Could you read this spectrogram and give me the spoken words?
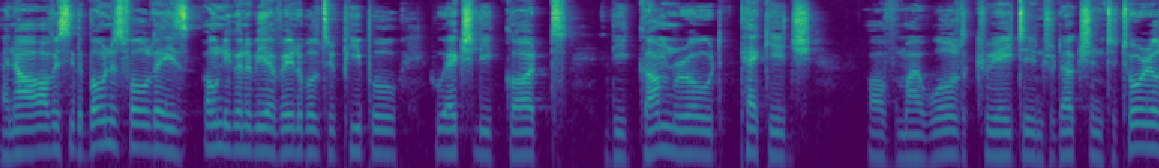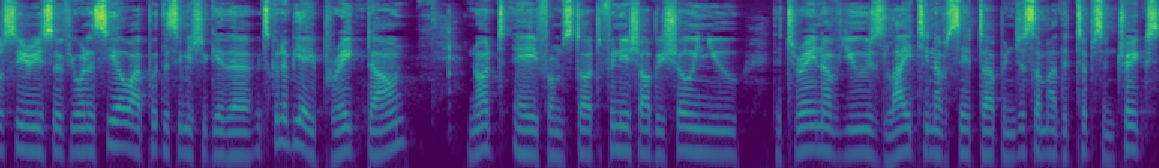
And now obviously the bonus folder is only going to be available to people who actually got the Gumroad package of my World Creator Introduction tutorial series. So if you want to see how I put this image together, it's going to be a breakdown not a from start to finish. I'll be showing you the terrain I've used, lighting I've set up, and just some other tips and tricks.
